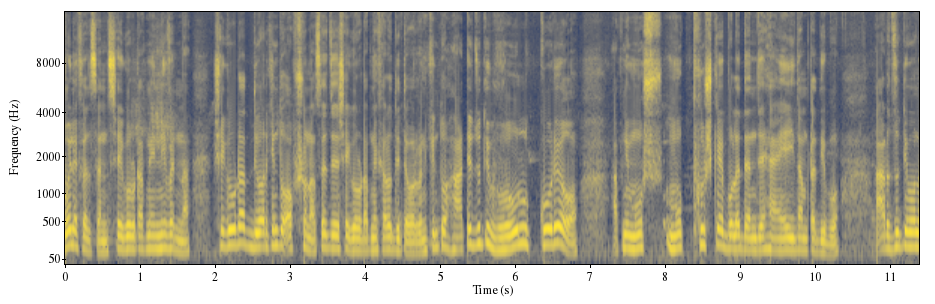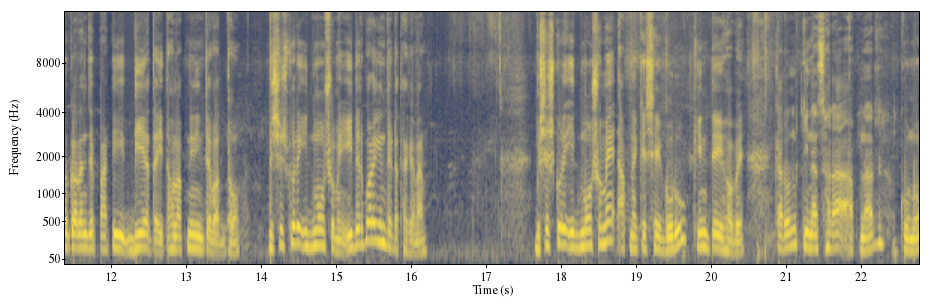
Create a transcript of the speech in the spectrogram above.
বলে ফেলছেন, সেই গরুটা আপনি নেবেন না। সেই গরুটা দেওয়ার কিন্তু অপশন আছে যে সেই গরুটা আপনি ফেরত দিতে পারবেন। কিন্তু হাটে যদি ভুল করেও আপনি মুখ মুখ ফুসকে বলে দেন যে হ্যাঁ এই দামটা দিব। আর যদি মনে করেন যে পার্টি দিয়ে দেয়, তাহলে আপনি নিতে বাধ্য। বিশেষ করে ঈদ মৌসুমে, ঈদের পরে কিন্তু এটা থাকে না। বিশেষ করে ঈদ মৌসুমে আপনাকে সেই গরু কিনতেই হবে। কারণ কিনা ছাড়া আপনার কোনো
